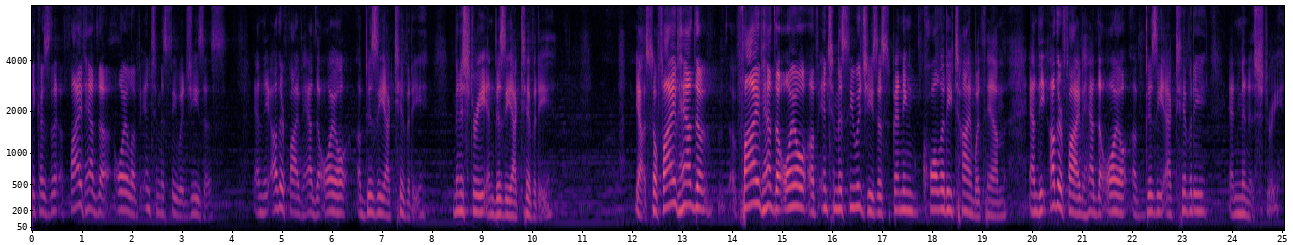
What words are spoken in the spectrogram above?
because the five had the oil of intimacy with jesus and the other five had the oil of busy activity ministry and busy activity yeah, so five had the five had the oil of intimacy with Jesus, spending quality time with him, and the other five had the oil of busy activity and ministry.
